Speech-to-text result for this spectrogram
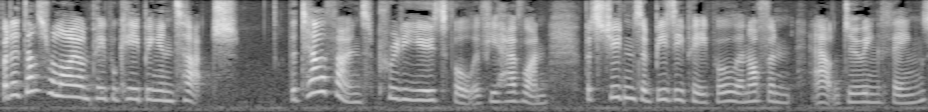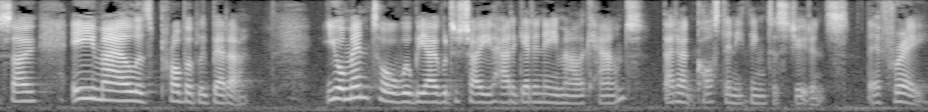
but it does rely on people keeping in touch. The telephone's pretty useful if you have one, but students are busy people and often out doing things, so email is probably better. Your mentor will be able to show you how to get an email account. They don't cost anything to students, they're free.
